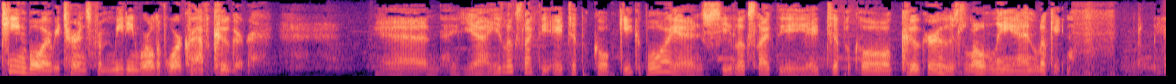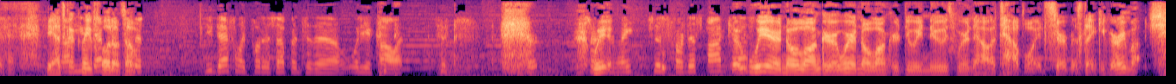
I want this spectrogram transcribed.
Teen boy returns from meeting World of Warcraft cougar. And yeah, he looks like the atypical geek boy, and she looks like the atypical cougar who's lonely and looking. Yeah, yeah it's well, got great photos of. you definitely put us up into the what do you call it? we, for this podcast. We're no longer we're no longer doing news. We're now a tabloid service. Thank you very much.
